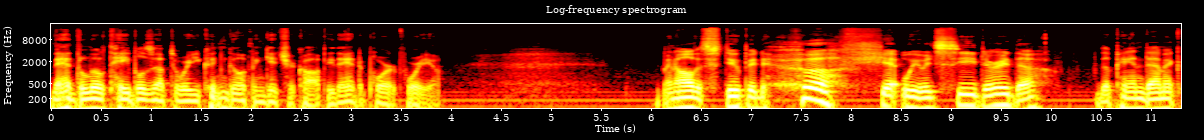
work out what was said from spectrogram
They had the little tables up to where you couldn't go up and get your coffee. They had to pour it for you. And all the stupid oh, shit we would see during the the pandemic.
